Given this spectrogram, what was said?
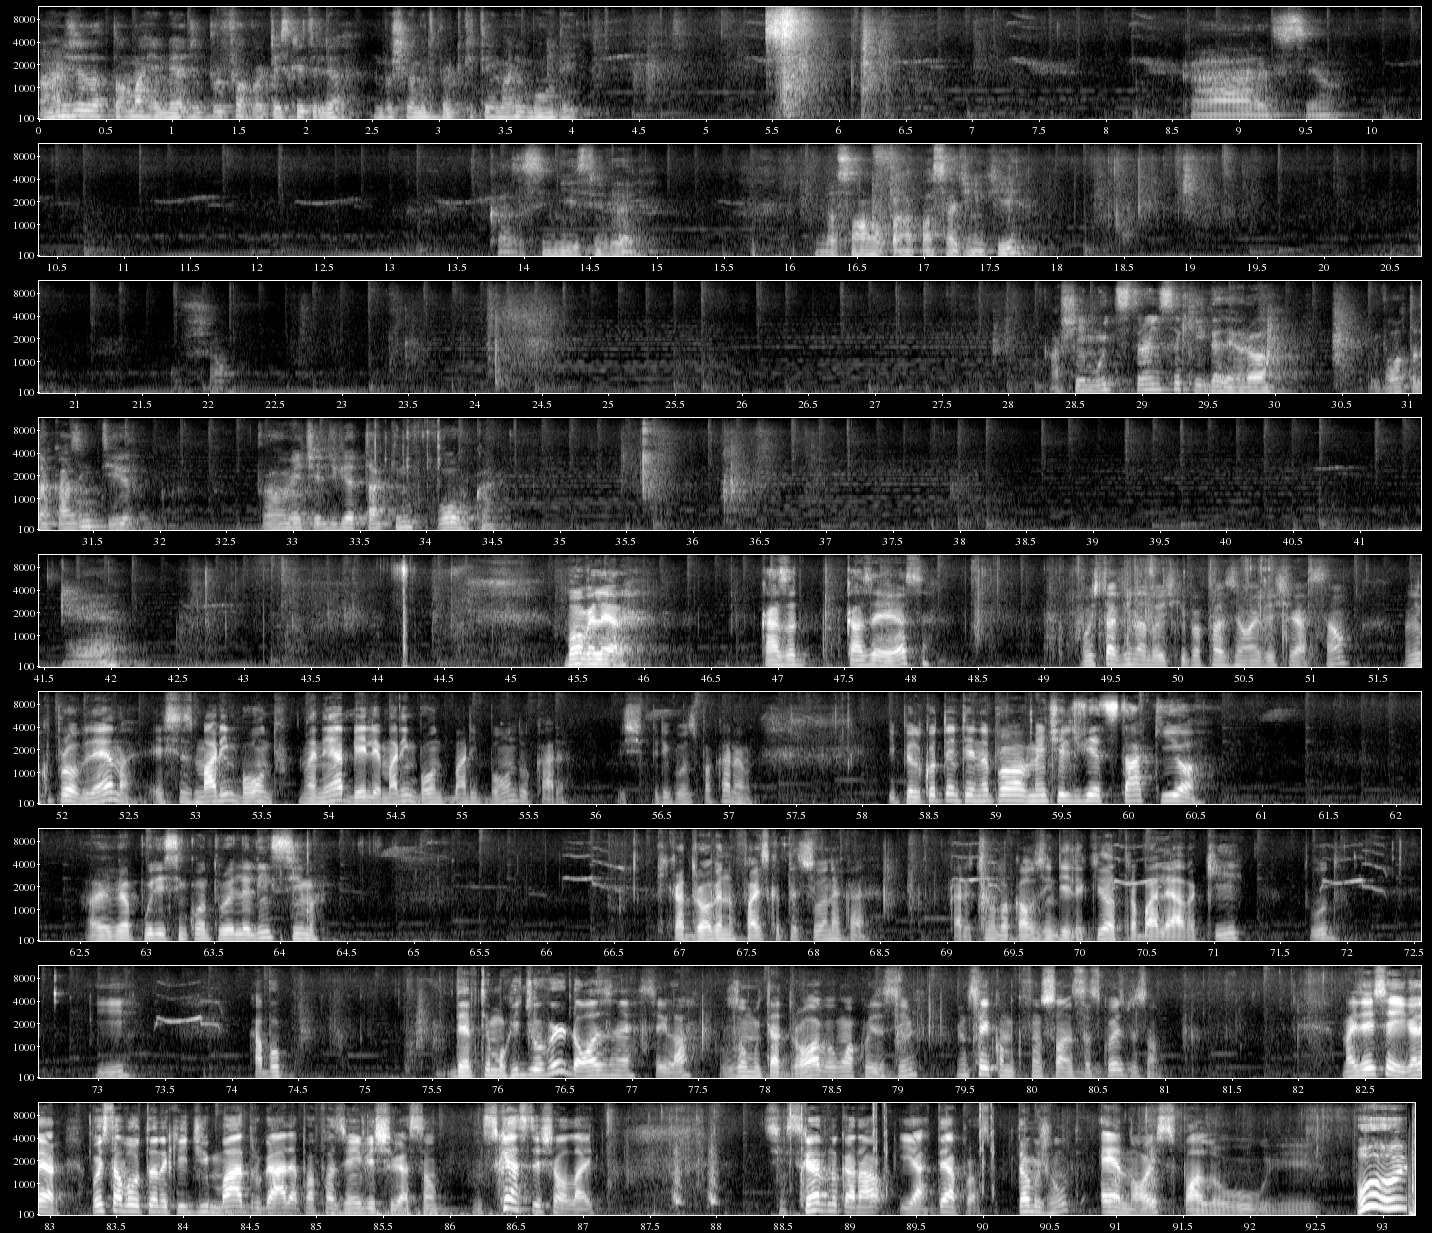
Ângela, toma remédio, por favor. Tá escrito ali, ó. Não vou chegar muito perto porque tem marimbondo aí. Cara do céu. Casa sinistra, hein, velho. Vou dar só uma, uma passadinha aqui. O chão. Achei muito estranho isso aqui, galera, ó. Em volta da casa inteira. Provavelmente ele devia estar aqui no forro, cara. É. Bom, galera. Casa, casa é essa. Vou estar vindo à noite aqui para fazer uma investigação. O único problema é esses marimbondos. Não é nem abelha, é marimbondo. Marimbondo, cara. Vixe, perigoso pra caramba. E pelo que eu tô entendendo, provavelmente ele devia estar aqui, ó. Aí a polícia encontrou ele ali em cima. O que, que a droga não faz com a pessoa, né, cara? O cara tinha um localzinho dele aqui, ó. Trabalhava aqui, tudo. E acabou... Deve ter morrido de overdose, né? Sei lá. Usou muita droga, alguma coisa assim. Não sei como que funciona essas coisas, pessoal. Mas é isso aí, galera. Vou estar voltando aqui de madrugada para fazer a investigação. Não esquece de deixar o like. Se inscreve no canal e até a próxima. Tamo junto. É nóis. Falou e fui!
